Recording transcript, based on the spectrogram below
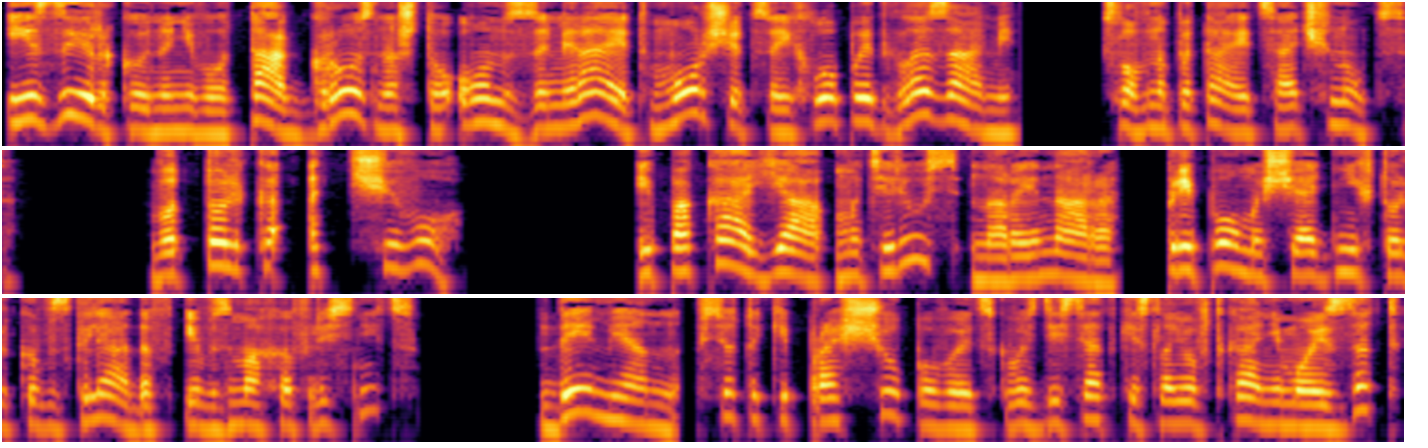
и зыркаю на него так грозно, что он замирает, морщится и хлопает глазами, словно пытается очнуться. Вот только от чего? И пока я матерюсь на Рейнара при помощи одних только взглядов и взмахов ресниц, Демиан все-таки прощупывает сквозь десятки слоев ткани мой зад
